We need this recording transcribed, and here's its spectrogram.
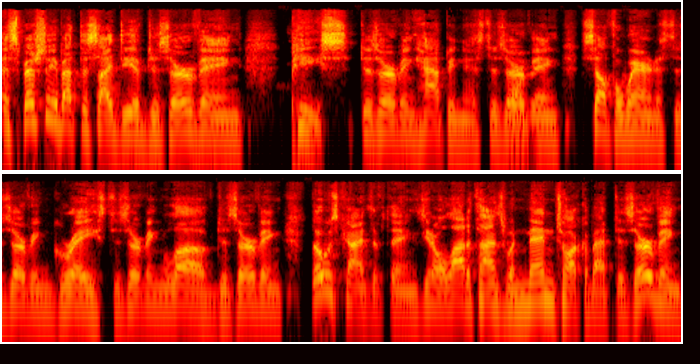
especially about this idea of deserving peace deserving happiness deserving yeah. self-awareness deserving grace deserving love deserving those kinds of things you know a lot of times when men talk about deserving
